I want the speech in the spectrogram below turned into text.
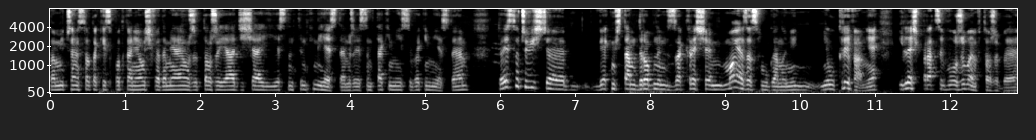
To mi często takie spotkania uświadamiają, że to, że ja dzisiaj jestem tym, kim jestem, że jestem w takim miejscu, w jakim jestem, to jest oczywiście w jakimś tam drobnym zakresie moja zasługa, no nie, nie ukrywam, nie? Ileś pracy włożyłem w to, żeby,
